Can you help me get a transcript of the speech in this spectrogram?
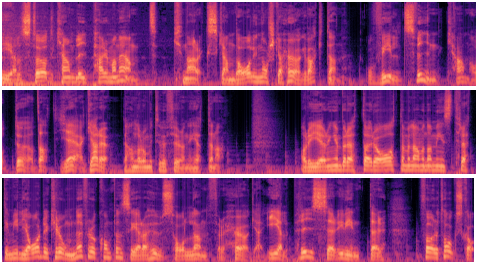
Elstöd kan bli permanent, knarkskandal i norska högvakten och vildsvin kan ha dödat jägare. Det handlar om i TV4-nyheterna. Regeringen berättar idag att den vill använda minst 30 miljarder kronor för att kompensera hushållen för höga elpriser i vinter. Företag ska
